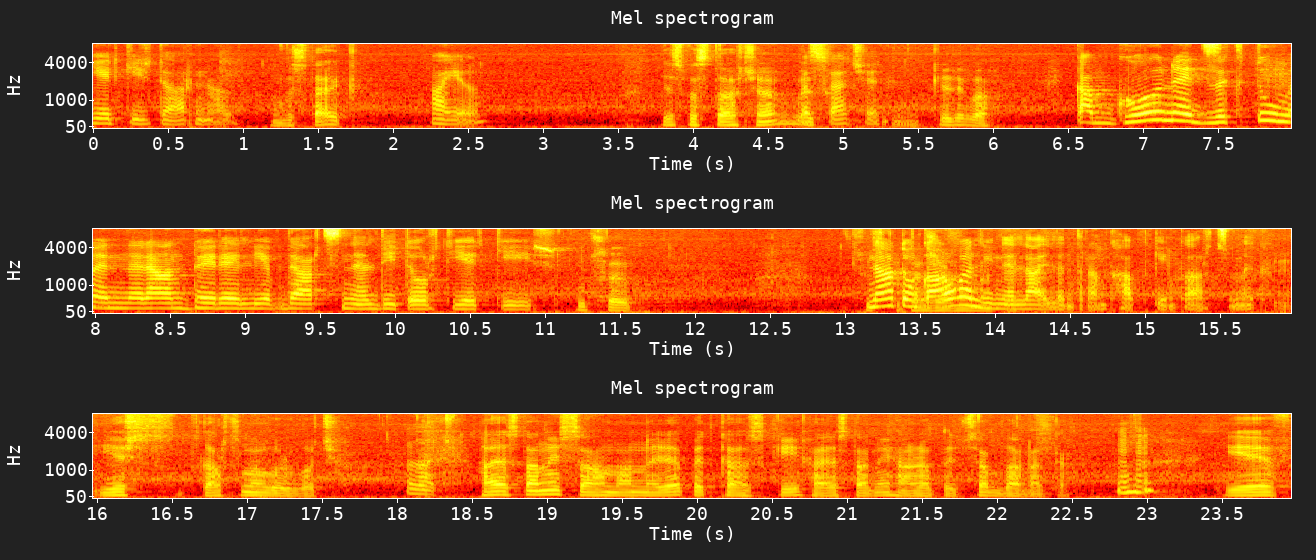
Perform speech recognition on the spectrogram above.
երկիր դառնալ։ Վստահ եք։ Այո։ Ես վստահ չեմ, վստահ չեք։ Գերեվա։ Կամ գոնե ձգտում են նրան բերել եւ դարձնել դիտորդ երկիր։ Գուցե ՆԱՏՕ-ն կարող է լինել այլ ընտրանք հապկին կարծում եք։ Ես կարծում եմ, որ ոչ։ Ոչ։ Հայաստանի սահմանները պետք է հասկի Հայաստանի Հանրապետության բանակը։ Եվ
